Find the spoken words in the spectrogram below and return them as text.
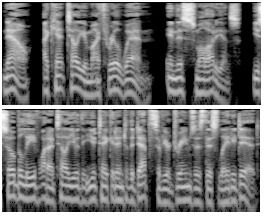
Now, I can't tell you my thrill when, in this small audience, you so believe what I tell you that you take it into the depths of your dreams as this lady did.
